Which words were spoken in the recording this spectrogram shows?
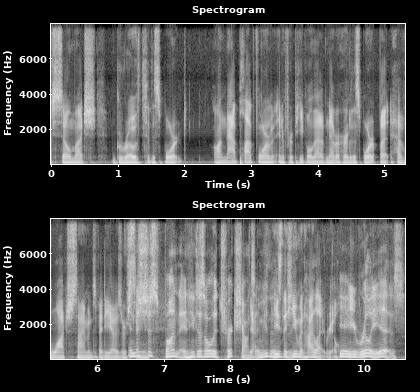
so much growth to the sport on that platform and for people that have never heard of the sport but have watched Simon's videos or And seen it's just fun, and he does all the trick shots. yeah, I mean, he's the human highlight reel. Yeah, he really is.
